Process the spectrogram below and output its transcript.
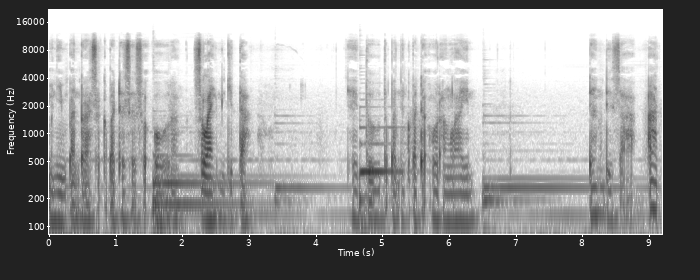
menyimpan rasa kepada seseorang selain kita, yaitu tepatnya kepada orang lain. Dan di saat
